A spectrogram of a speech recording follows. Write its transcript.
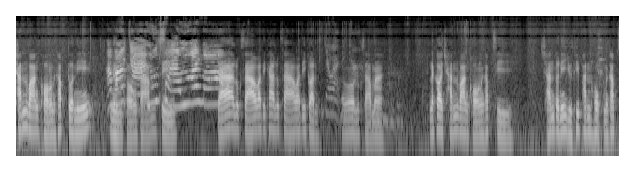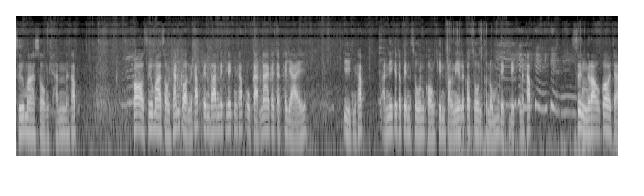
ชั้นวางของนะครับตัวนี้หนึ่งสองสามสี่ จ้าลูกสาวสวัสดีค่ะลูกสาวสวัสดีก่อน โอ้ลูกสาวมา แล้วก็ชั้นวางของนะครับสี่ชั้นตัวนี้อยู่ที่พันหกนะครับซื้อมาสองชั้นนะครับ ก็ซื้อมาสองชั้นก่อนนะครับ เป็นร้านเล็กๆนะครับ โอกาสหน้าก็จะขยายอีกนะครับ อันนี้ก็จะเป็นโซนของกินฝั่งนี้แล้วก็โซนขนมเด็กๆนะครับ ซึ่งเราก็จะ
